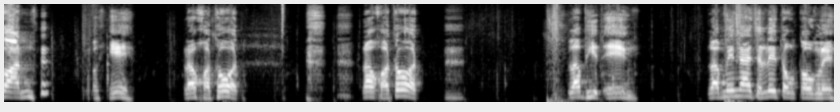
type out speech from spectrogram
ก่อน โอเค เราขอโทษ เราขอโทษ เราผิดเอง เราไม่น่าจะเล่นตรงๆเลย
